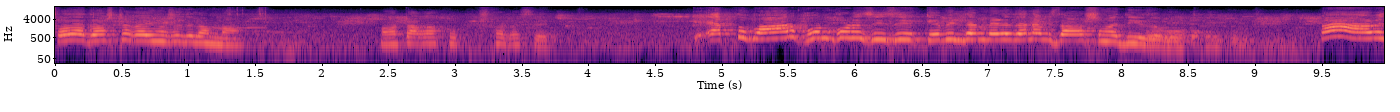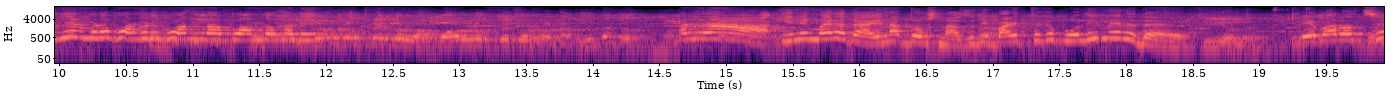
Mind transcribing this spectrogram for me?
দাদা দশ টাকা এই মাসে দিলাম না। আমার টাকা খুব শর্ট আছে। এতবার ফোন করেছি যে কেবিলটা মেরে দেন আমি যাওয়ার সময় দিয়ে যাব কখন করেছিল হ্যাঁ আমি দিন বড় ফোন করে ফোন না বন্ধ খালি। সব লোকরে করবা বড় লোকরে করবা না বুঝলে তো? আরে না ইনি মেরে দেয় এনার দোষ না যদি বাড়ির থেকে বলি মেরে দেয়। কি হলো? এবার হচ্ছে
